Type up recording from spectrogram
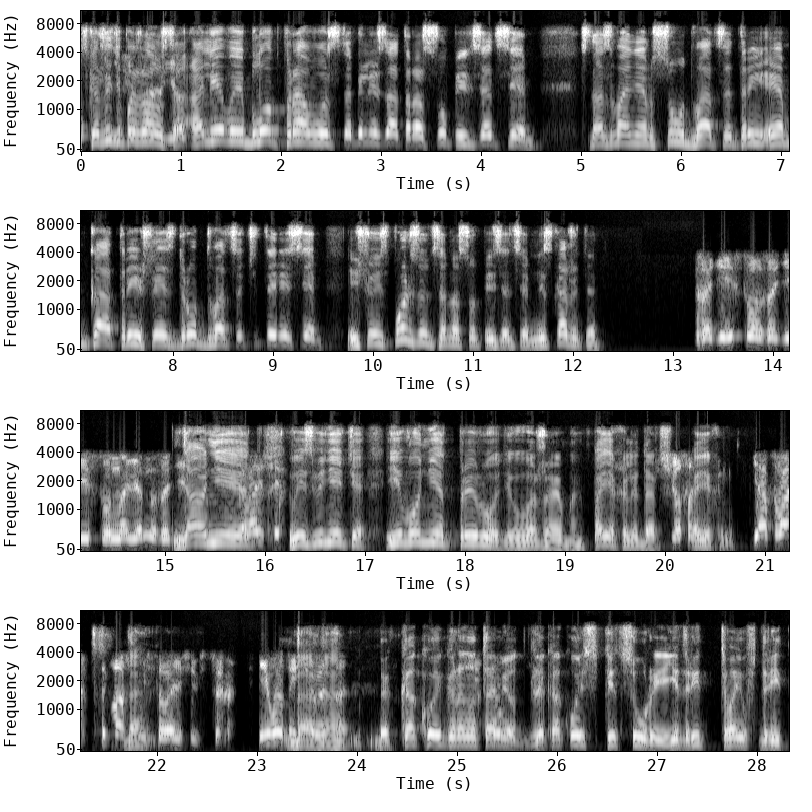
Скажите, пожалуйста, я... а левый блок правого стабилизатора Су-57 с названием Су-23МК-36 дробь 24-7 еще используется на Су-57, не скажете? Задействован, задействован, наверное, задействован. Да нет, Товарищи... вы извините, его нет в природе, уважаемые. Поехали дальше, Все, Поехали. Я с вами соглашусь, да. товарищи офицеры. И вот да, еще да. это... Да какой гранатомет, для какой спецуры? Ядрит твою вдрит.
